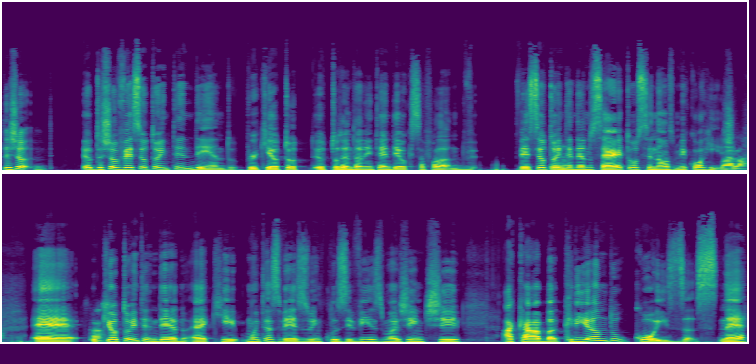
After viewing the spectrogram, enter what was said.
Deixa eu, eu, deixa eu ver se eu estou entendendo, porque eu tô, eu tô tentando entender o que você está falando. Ver se eu estou hum. entendendo certo ou se não, me corrija. Vai lá. É, tá. O que eu estou entendendo é que muitas vezes o inclusivismo a gente acaba criando coisas, né?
